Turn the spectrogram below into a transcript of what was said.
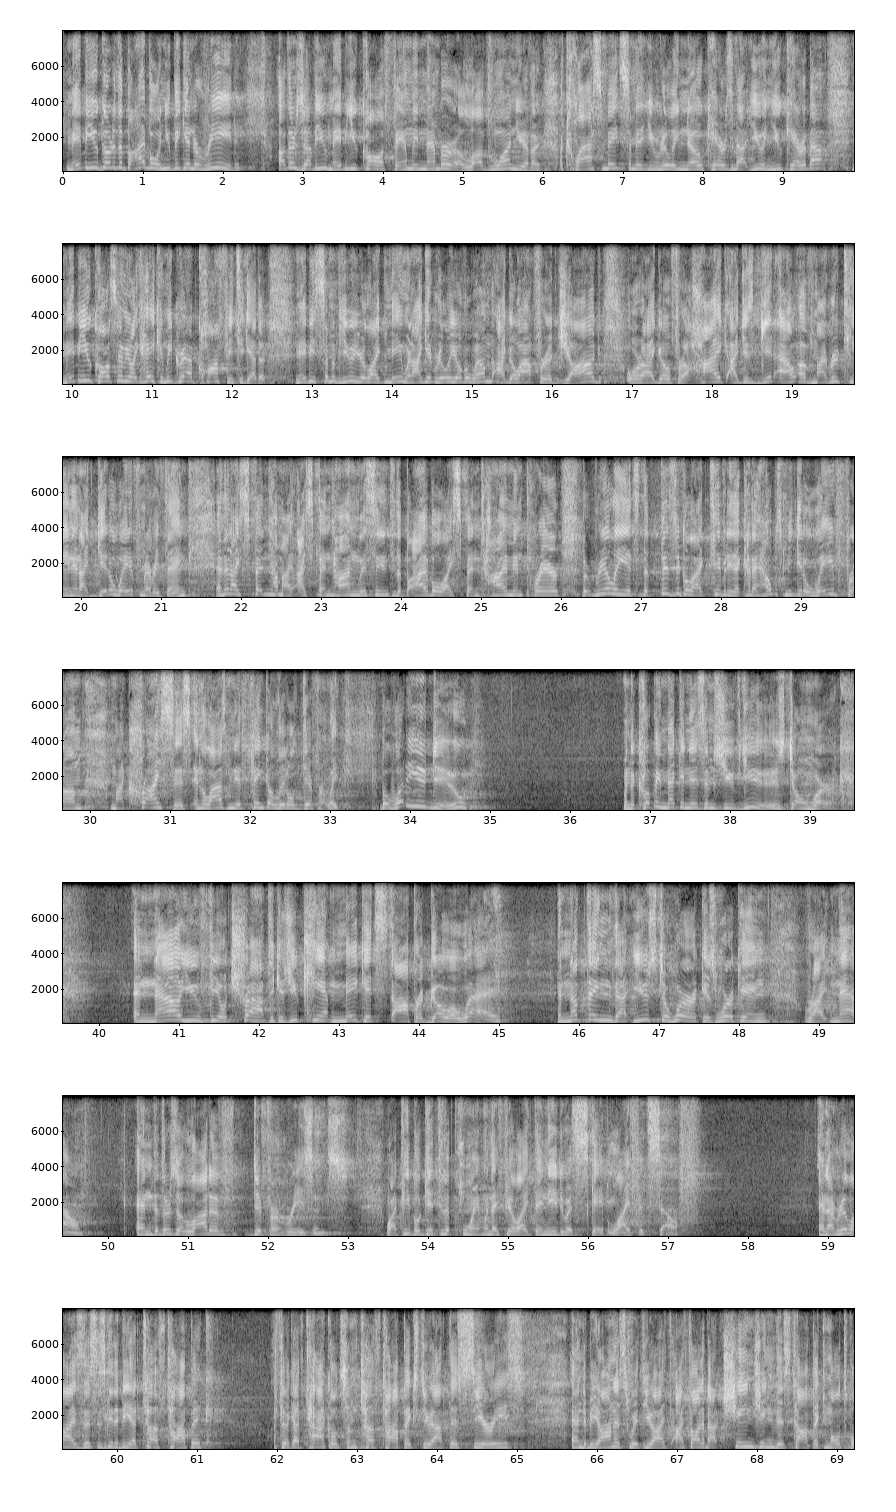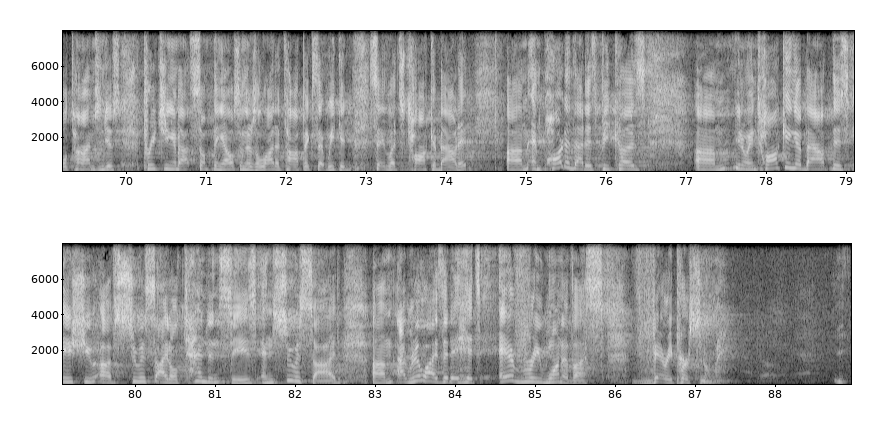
Maybe you go to the Bible and you begin to read. Others of you, maybe you call a family member or a loved one. You have a, a classmate, somebody that you really know cares about you and you care about. Maybe you call somebody, like, hey, can we grab coffee together? Maybe some of you, you're like me. When I get really overwhelmed, I go out for a jog or I go for a hike. I just get out of my routine and I get away from everything. And then I spend time, I, I spend time listening to the Bible. I spend time in prayer. But really, it's the physical activity that kind of helps me get away from my crisis and allows me to think a little differently. But what do you do when the coping mechanisms you've used don't work? And now you feel trapped because you can't make it stop or go away. And nothing that used to work is working right now. And there's a lot of different reasons why people get to the point when they feel like they need to escape life itself. And I realize this is going to be a tough topic. I feel like I've tackled some tough topics throughout this series. And to be honest with you, I, I, thought about changing this topic multiple times and just preaching about something else. And there's a lot of topics that we could say, let's talk about it. Um, and part of that is because. Um, you know, in talking about this issue of suicidal tendencies and suicide, um, I realize that it hits every one of us very personally.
